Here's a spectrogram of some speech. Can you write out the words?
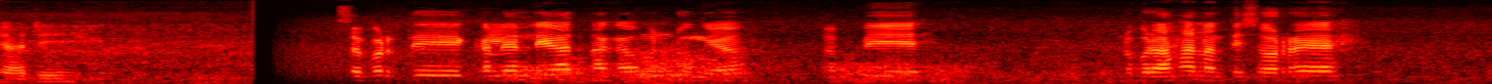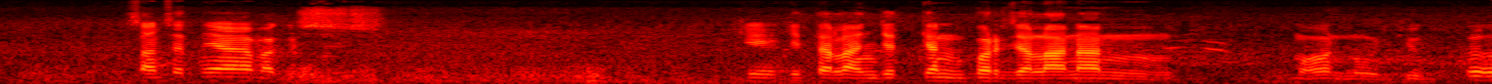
jadi seperti kalian lihat agak mendung ya tapi mudah-mudahan nanti sore sunsetnya bagus. Oke kita lanjutkan perjalanan menuju ke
